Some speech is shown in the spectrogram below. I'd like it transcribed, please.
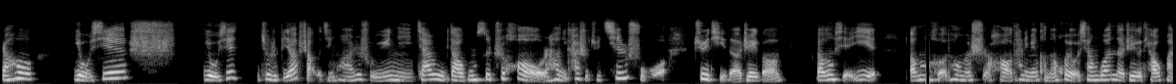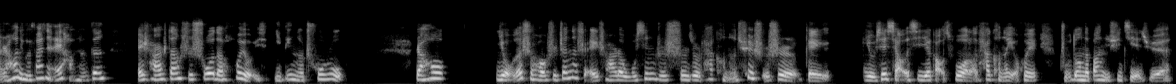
然后有些是有些就是比较少的情况，是属于你加入到公司之后，然后你开始去签署具体的这个劳动协议、劳动合同的时候，它里面可能会有相关的这个条款。然后你会发现，哎，好像跟 HR 当时说的会有一一定的出入。然后。有的时候是真的是 HR 的无心之失，就是他可能确实是给有些小的细节搞错了，他可能也会主动的帮你去解决。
